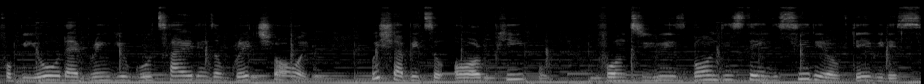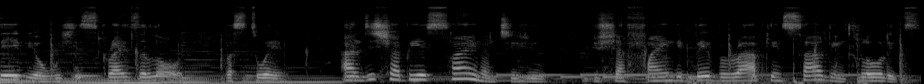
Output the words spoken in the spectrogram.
for behold, I bring you good tidings of great joy, which shall be to all people. For unto you is born this day in the city of David a Savior, which is Christ the Lord. Verse 12. And this shall be a sign unto you. You shall find a babe wrapped in sardine clothes,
